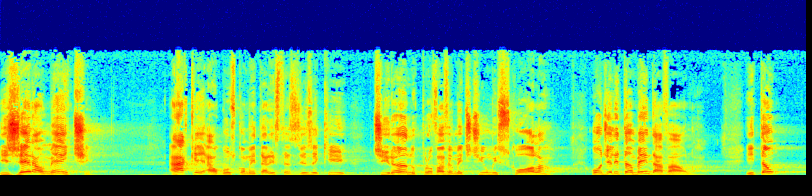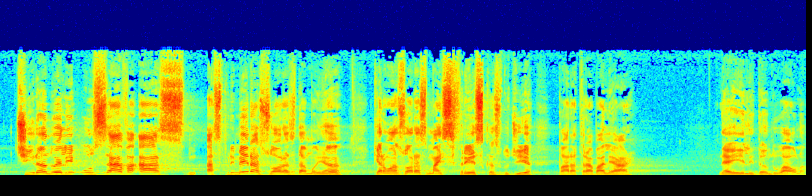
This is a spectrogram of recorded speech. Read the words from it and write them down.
E geralmente, há que, alguns comentaristas dizem que Tirano provavelmente tinha uma escola onde ele também dava aula. Então, tirando, ele usava as, as primeiras horas da manhã, que eram as horas mais frescas do dia, para trabalhar, né, ele dando aula,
